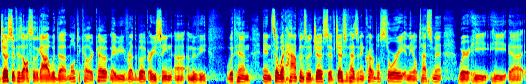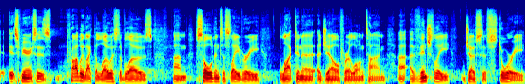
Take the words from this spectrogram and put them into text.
Joseph is also the guy with the multicolored coat. Maybe you've read the book or you've seen a movie with him. And so, what happens with Joseph? Joseph has an incredible story in the Old Testament where he he uh, experiences probably like the lowest of lows, um, sold into slavery, locked in a, a, jail for a long time. Uh, eventually, Joseph's story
